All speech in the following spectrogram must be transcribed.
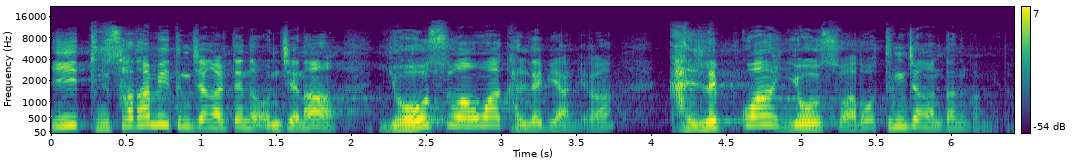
이 두 사람이 등장할 때는 언제나 여호수아와 갈렙이 아니라 갈렙과 여호수아로 등장한다는 겁니다.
